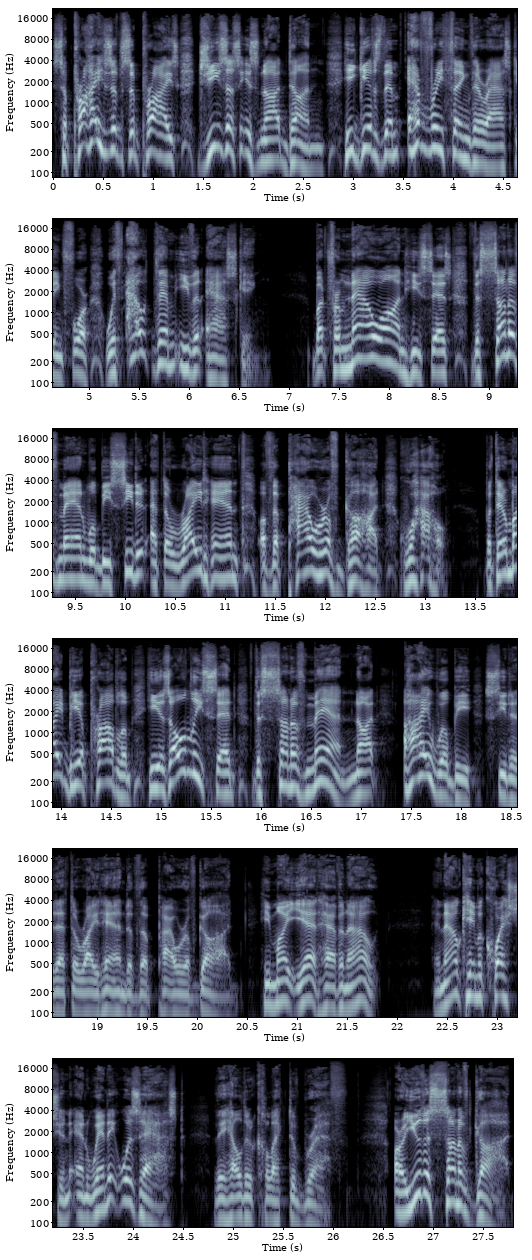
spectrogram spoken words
surprise of surprise, Jesus is not done. He gives them everything they're asking for without them even asking. But from now on, he says, the Son of Man will be seated at the right hand of the power of God. Wow. But there might be a problem. He has only said, the Son of Man, not, I will be seated at the right hand of the power of God. He might yet have an out. And now came a question, and when it was asked, they held their collective breath. Are you the Son of God?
